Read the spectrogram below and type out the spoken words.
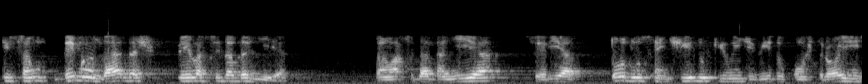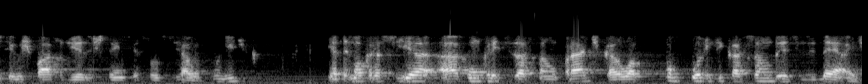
que são demandadas pela cidadania. Então, a cidadania seria todo o sentido que o indivíduo constrói em seu espaço de existência social e política, e a democracia a concretização prática ou a corporificação desses ideais.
